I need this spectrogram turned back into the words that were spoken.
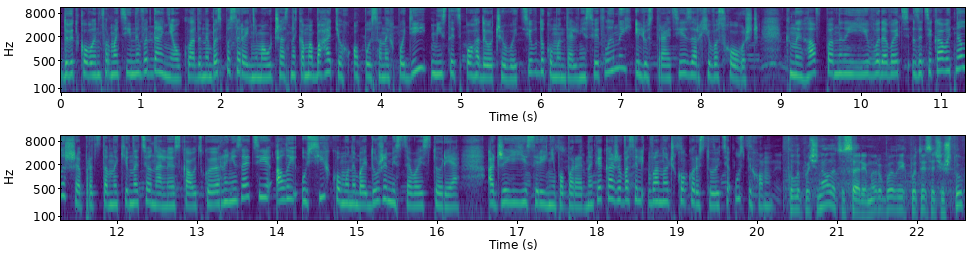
Довідково-інформаційне видання, укладене безпосередніми учасниками багатьох описаних подій, містить спогади очевидців, документальні світлини й ілюстрації з архівосховищ. Книга, впевнений її видавець, зацікавить не лише представників національної скаутської організації, але й усіх, кому не байдужа місцева історія. Адже її серійні попередники, каже Василь Іваночко, користуються успіхом. Коли починали цю серію, ми робили їх по тисячі штук.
